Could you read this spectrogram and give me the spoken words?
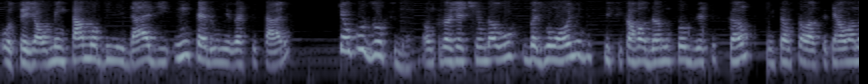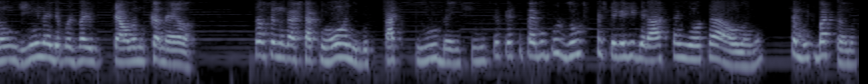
ou seja, aumentar a mobilidade interuniversitária, que é o BusUFBA. É um projetinho da UFBA de um ônibus que fica rodando todos esses campos. Então, sei lá, você tem aula na Undina e depois vai ter aula no Canela. Então, você não gastar com ônibus, táxi, Uber, enfim, não sei o que, você pega o BusUFBA, chega de graça em outra aula, né? Isso é muito bacana.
